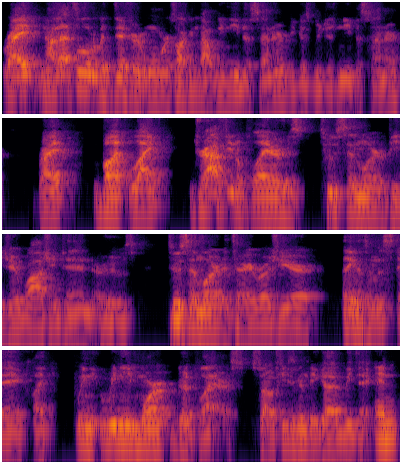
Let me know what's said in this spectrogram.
right? Now that's a little bit different when we're talking about we need a center because we just need a center right? But like drafting a player who's too similar to PJ Washington or who's too similar to Terry Rozier, I think that's a mistake. Like we we need more good players. So if he's going to be good, we take. And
